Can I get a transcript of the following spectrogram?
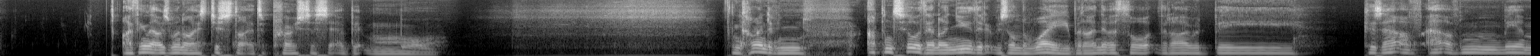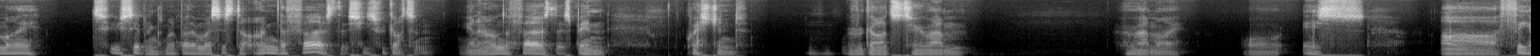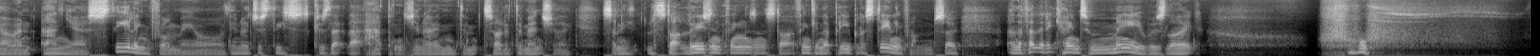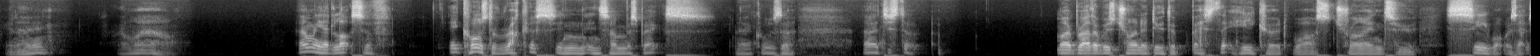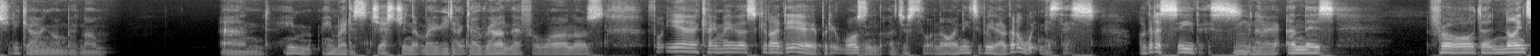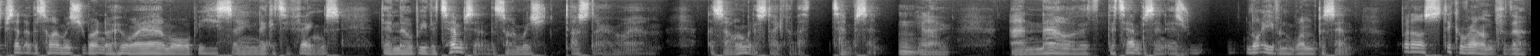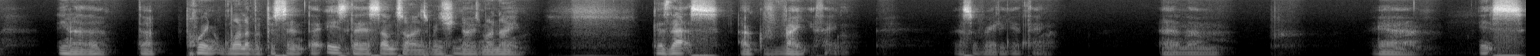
I think that was when I just started to process it a bit more. And kind of up until then, I knew that it was on the way, but I never thought that I would be. Because out of out of me and my two siblings, my brother and my sister, I'm the first that she's forgotten. You know, I'm the first that's been questioned with regards to um, who am I, or is are Theo and Ania stealing from me, or you know, just these because that that happens, you know, in the of dementia, they suddenly start losing things and start thinking that people are stealing from them. So, and the fact that it came to me was like, whew, you know, wow. And we had lots of. It caused a ruckus in in some respects. You know, caused a uh, just a, my brother was trying to do the best that he could whilst trying to see what was actually going on with mum. And he he made a suggestion that maybe don't go round there for a while. And I was thought, yeah, okay, maybe that's a good idea, but it wasn't. I just thought, no, I need to be there. I've got to witness this. I've got to see this, you hmm. know. And there's for the ninety percent of the time when she won't know who I am or be saying negative things, then there'll be the ten percent of the time when she does know who I am. And so I'm going to stay for the ten percent, hmm. you know. And now the the ten percent is not even one percent, but I'll stick around for the, you know, the the point one of a percent that is there sometimes when she knows my name, because that's a great thing. That's a really good thing, and um, yeah, it's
